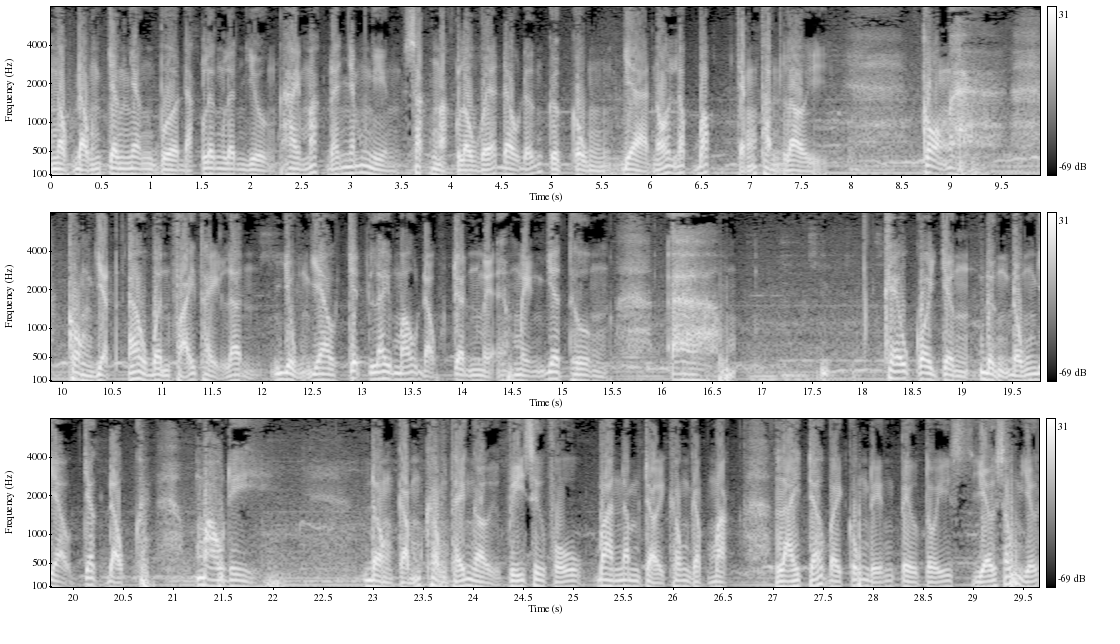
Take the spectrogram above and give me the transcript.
Ngọc Động chân nhân vừa đặt lưng lên giường Hai mắt đã nhắm nghiền Sắc mặt lộ vẻ đau đớn cực cùng Và nói lấp bắp chẳng thành lời. Con à, Con dịch áo bên phải thầy lên Dùng dao chích lấy máu độc Trên miệng, miệng vết thương. À Khéo coi chừng đừng đụng vào chất độc. Mau đi. Đoàn cẩm không thể ngờ vị sư phụ ba năm trời không gặp mặt lại trở về cung điện tiều tụy dở sống dở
